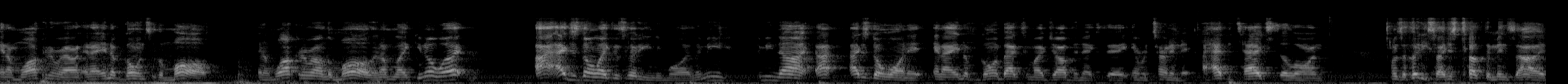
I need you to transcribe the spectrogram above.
and I'm walking around, and I end up going to the mall, and I'm walking around the mall, and I'm like, you know what? I, I just don't like this hoodie anymore. Let me let me not. I, I just don't want it. And I end up going back to my job the next day and returning it. I had the tag still on. It was a hoodie, so I just tucked them inside,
